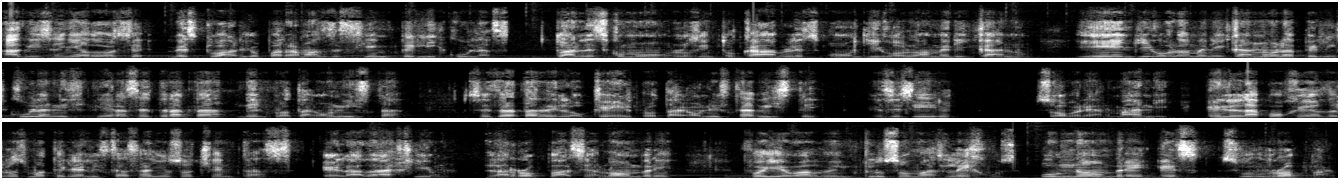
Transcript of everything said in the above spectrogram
ha diseñado ese vestuario para más de 100 películas, tales como Los Intocables o Gigolo Americano. Y en Gigolo Americano la película ni siquiera se trata del protagonista, se trata de lo que el protagonista viste, es decir, sobre Armani. En el apogeo de los materialistas años 80, el adagio, la ropa hacia el hombre, fue llevado incluso más lejos. Un hombre es su ropa.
